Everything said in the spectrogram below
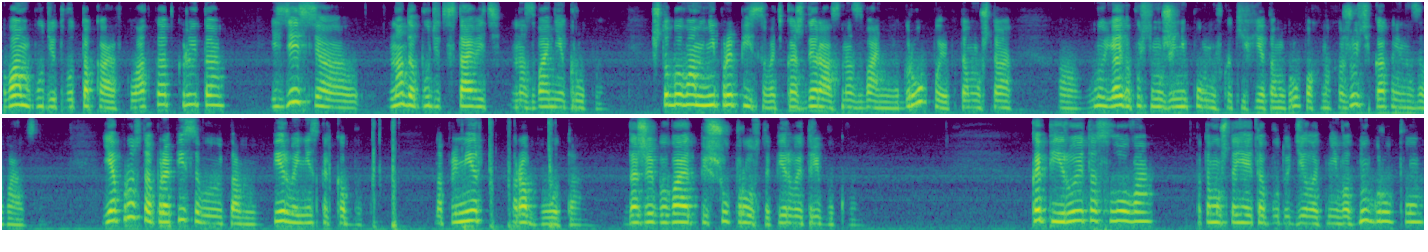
вам будет вот такая вкладка открыта. И здесь а, надо будет ставить название группы. Чтобы вам не прописывать каждый раз название группы, потому что, а, ну, я, допустим, уже не помню, в каких я там группах нахожусь и как они называются. Я просто прописываю там первые несколько букв. Например, работа. Даже бывает пишу просто первые три буквы. Копирую это слово, потому что я это буду делать не в одну группу,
